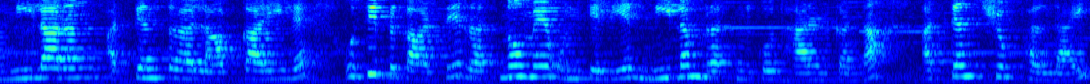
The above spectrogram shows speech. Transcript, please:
नीला रंग अत्यंत लाभकारी है, उसी प्रकार से रत्नों में उनके लिए नीलम रत्न को धारण करना अत्यंत शुभ फलदायी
